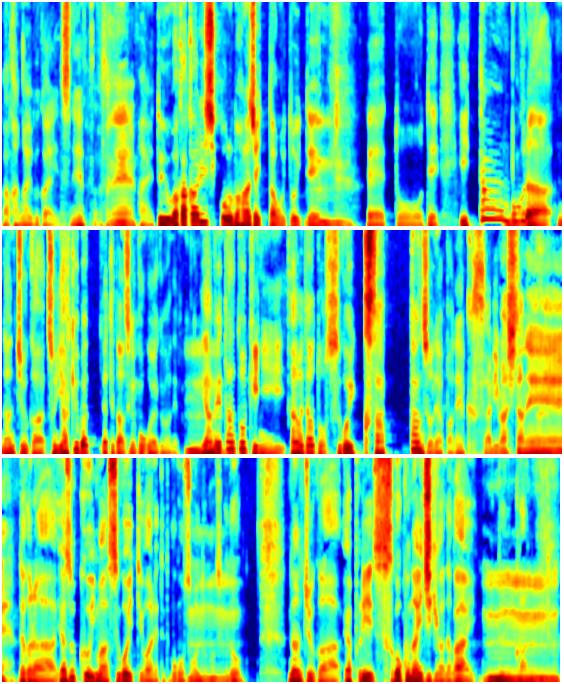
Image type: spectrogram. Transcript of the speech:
まあ、感慨深いですね。そうですね。はい、という若かりし頃の話は一旦置いといて、うん。えーっとで一旦僕らなんちゅうかその野球部やってたんですけど、高校野球まで、うん。辞めた時に辞めた後すごい腐ったんですよねやっぱね。腐りましたね。だから矢く今すごいって言われてて僕もすごいと思うんですけど、うんなんちゅうかやっぱりすごくない時期が長いというか、ん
